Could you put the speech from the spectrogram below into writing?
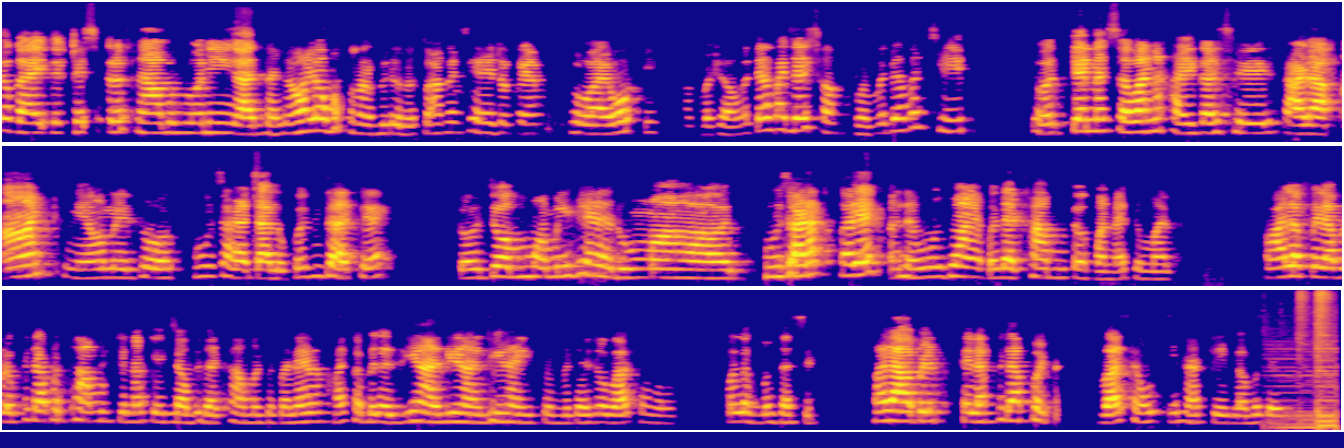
Hello guys જય Shri Krishna good morning આજના નવા લોકો તમારું વીડિયો સ્વાગત છે તો કેમ છો આઈ હોપ બધા મજામાં જઈશ પણ મજામાં છીએ તો અત્યારના સવારના ખાઈ ગયા છે સાડા આઠ ને અમે જો ભૂસાડા ચાલુ કરી દીધા છે તો જો મમ્મી છે રૂમમાં ભૂસાડા કરે અને હું જો બધા ઠામ પણ નાખું મારે હાલો પેલા આપણે ફટાફટ ઠામ મૂકી નાખીએ એટલા બધા ઠામ પણ એના પાછા બધા ઝીણા ઝીણા ઝીણા છે બધા જો વાસણ અલગ બધા છે હાલ આપણે પેલા ફટાફટ વાસણ ઉકી નાખીએ એટલા બધા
